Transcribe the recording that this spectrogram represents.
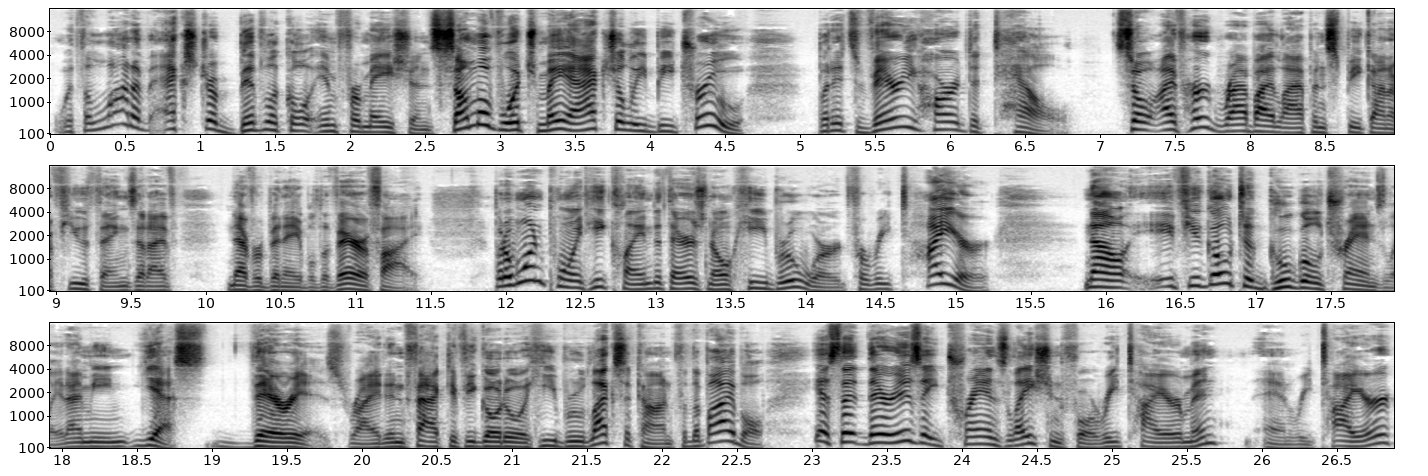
with a lot of extra biblical information, some of which may actually be true, but it's very hard to tell. So I've heard Rabbi Lapin speak on a few things that I've never been able to verify. But at one point he claimed that there is no Hebrew word for retire. Now, if you go to Google Translate, I mean, yes, there is, right? In fact, if you go to a Hebrew lexicon for the Bible, yes, there is a translation for retirement and retire,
